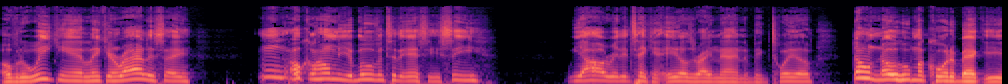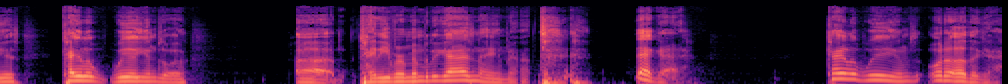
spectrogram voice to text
Over the weekend, Lincoln Riley say, mm, Oklahoma, you're moving to the SEC. We already taking L's right now in the Big 12. Don't know who my quarterback is. Caleb Williams or uh can't even remember the guy's name now. that guy. Caleb Williams or the other guy.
